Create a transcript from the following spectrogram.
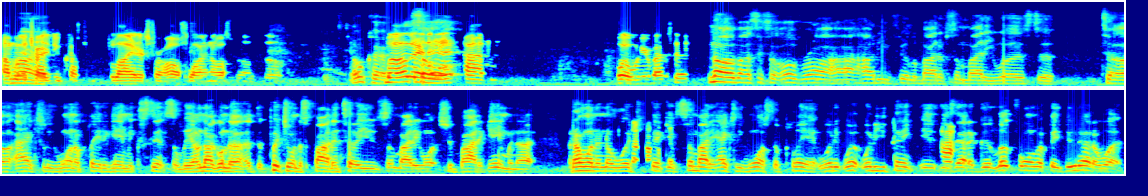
I'm gonna try to do custom sliders for offline also. So. Okay. But other so, than that, um, what were you about to say? No, I was about to say. So overall, how, how do you feel about if somebody was to to uh, actually want to play the game extensively? I'm not going to uh, put you on the spot and tell you somebody wants, should buy the game or not. But I want to know what you think if somebody actually wants to play it. What what, what do you think? Is, is that a good look for them if they do that or what?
